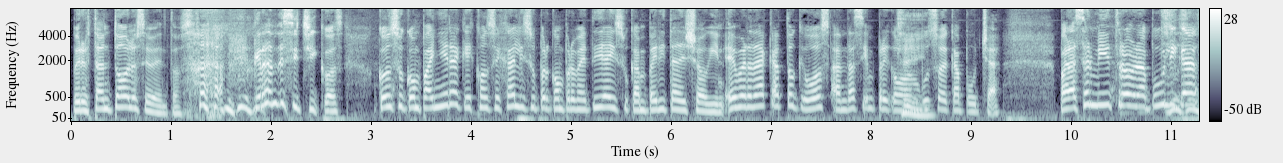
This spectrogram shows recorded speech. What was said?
pero está en todos los eventos, grandes y chicos, con su compañera que es concejal y súper comprometida y su camperita de jogging. Es verdad, Cato, que vos andás siempre con Sí. buzo de capucha. Para ser ministro de Obra Pública,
